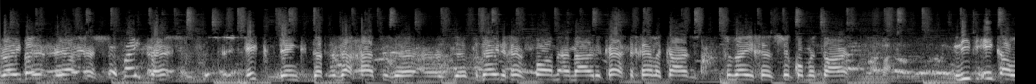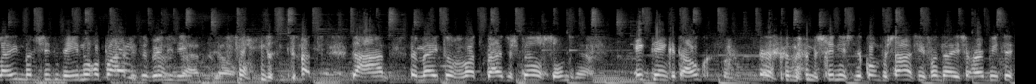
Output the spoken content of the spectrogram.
Weet, uh, ja, ik denk dat daar gaat de, de verdediger van Muiden krijgt de gele kaart vanwege zijn commentaar. Niet ik alleen, maar er zitten er hier nog een paar in de tribune die vonden dat de Haan een meter of wat buiten spel stond. Ik denk het ook. Uh, misschien is het de compensatie van deze arbiter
